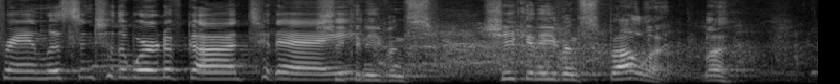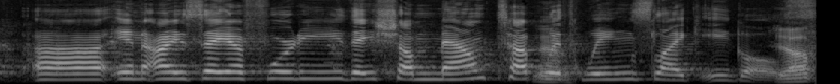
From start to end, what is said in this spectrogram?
Fran, listen to the word of God today. She can even, she can even spell it. Uh, in Isaiah 40, they shall mount up yeah. with wings like eagles. Yep.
